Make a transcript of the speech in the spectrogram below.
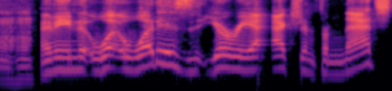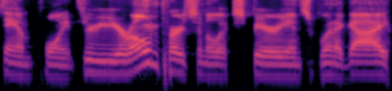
Mm-hmm. I mean, what what is your reaction from that standpoint through your own personal experience when a guy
